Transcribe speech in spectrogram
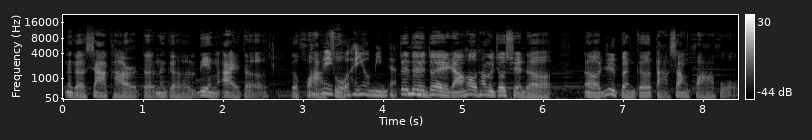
那个夏卡尔的那个恋爱的个画作，很有名的，对对对，然后他们就选的呃日本歌《打上花火》。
